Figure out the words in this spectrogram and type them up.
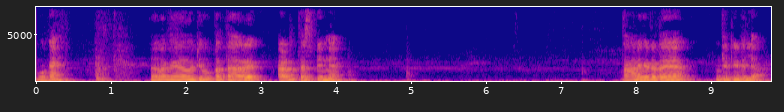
ഓക്കെ. നമുക്ക് നൂറ്റി മുപ്പത്തി ആറ് അടുത്ത സ്പിന്ന് സാധനം കിട്ടട്ടെ? കിട്ടിയിട്ടില്ല.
